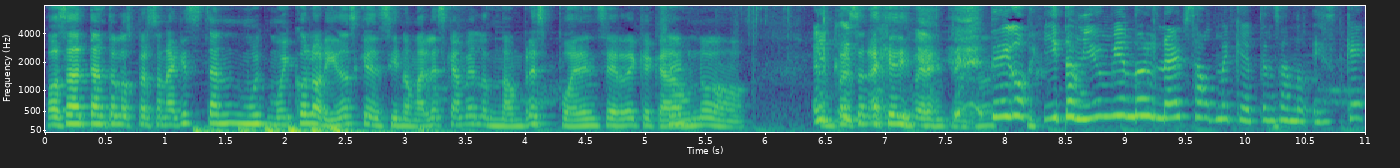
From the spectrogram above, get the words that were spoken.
O sea, tanto los personajes están muy, muy coloridos que si nomás les cambian los nombres pueden ser de que cada Sí. uno El- un personaje diferente. Te digo, y también viendo el Knives Out me quedé pensando, es que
